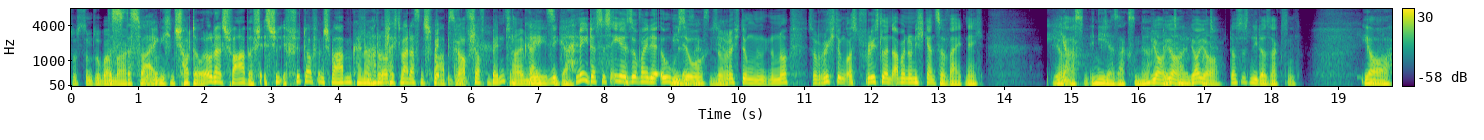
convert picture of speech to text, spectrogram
bis zum Supermarkt. Das, das war ja. eigentlich ein Schotte oder, oder ein Schwabe. Ist Schü- Schüttorf in Schwaben? Keine Ahnung, vielleicht war das ein Schwab. so. Grafschaft Bentheim. So nee, nee, das ist eher so weiter oben, so, so ja. Richtung, ne, so Richtung Ostfriesland, aber noch nicht ganz so weit, nicht? Ja, ist in Niedersachsen, ne? Ja, ja, ja, ja, das ist Niedersachsen. Ja,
